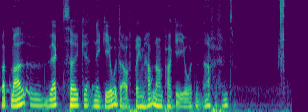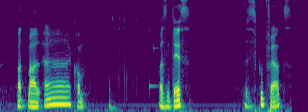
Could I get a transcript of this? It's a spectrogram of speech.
Warte mal, Werkzeuge, ne, Geode aufbrechen. Wir haben noch ein paar Geoden. Ah, für 15. Warte mal, äh, komm. Was ist denn das? Das ist Kupfererz.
